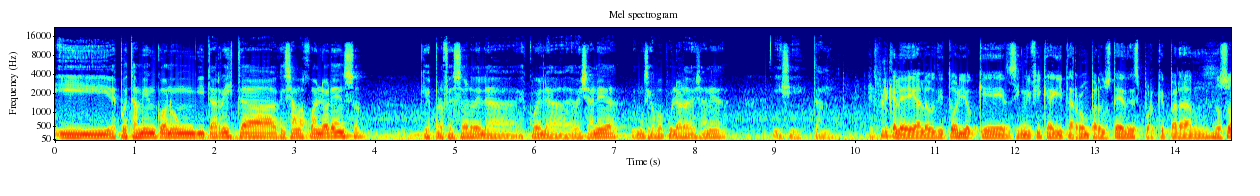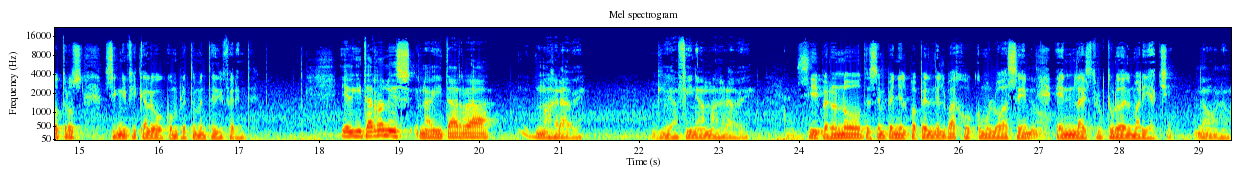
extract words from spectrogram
Y después también con un guitarrista que se llama Juan Lorenzo, que es profesor de la Escuela de Avellaneda, de Música Popular de Avellaneda, y sí, tango. Explícale al auditorio qué significa guitarrón para ustedes, porque para nosotros significa algo completamente diferente. Y el guitarrón es una guitarra más grave, que afina más grave. Sí, pero no desempeña el papel del bajo como lo hace en la estructura del mariachi. No, no.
